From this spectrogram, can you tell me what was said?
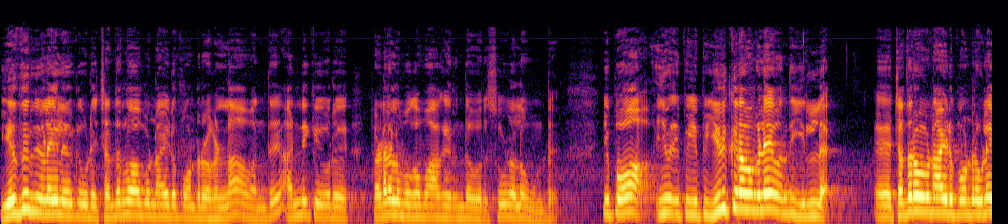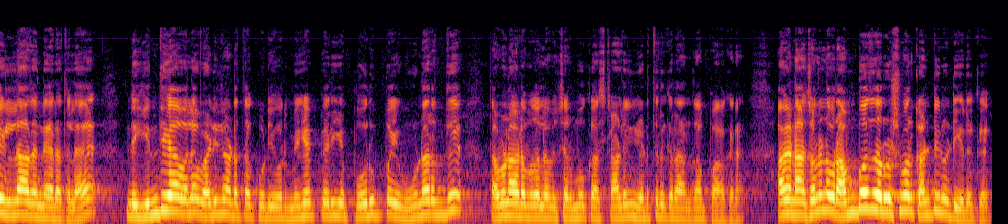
எதிர்நிலையில் இருக்கக்கூடிய சந்திரபாபு நாயுடு போன்றவர்கள்லாம் வந்து அன்னைக்கு ஒரு ஃபெடரல் முகமாக இருந்த ஒரு சூழலும் உண்டு. இப்போது இப்போ இப்போ இருக்கிறவங்களே வந்து இல்லை. சந்திரபாபு நாயுடு போன்றவர்களே இல்லாத நேரத்தில் இன்னைக்கு இந்தியாவில் வழிநடத்தக்கூடிய ஒரு மிகப்பெரிய பொறுப்பை உணர்ந்து தமிழ்நாடு முதலமைச்சர் மு க ஸ்டாலின் எடுத்திருக்கிறான்னு தான் பார்க்குறேன் ஆக நான் சொன்ன ஒரு ஐம்பது வருஷமா ஒரு கண்டினியூட்டி இருக்குது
